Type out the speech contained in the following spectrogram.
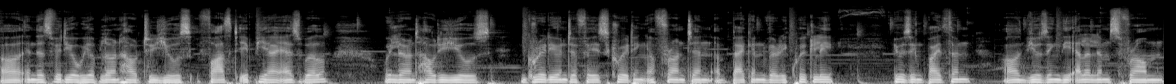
uh, in this video we have learned how to use fast api as well. We learned how to use gradio interface creating a front end a back end very quickly using python uh, using the llms from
